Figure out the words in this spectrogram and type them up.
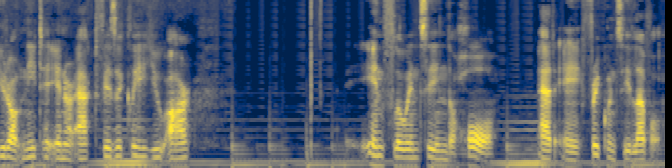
you don't need to interact physically, you are influencing the whole at a frequency level.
